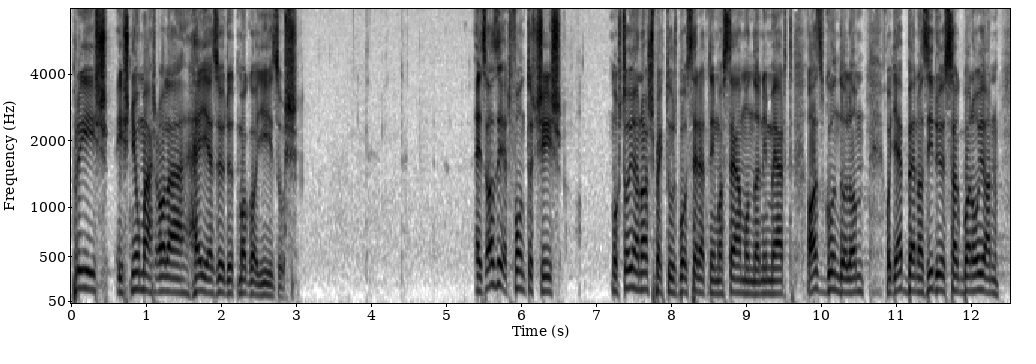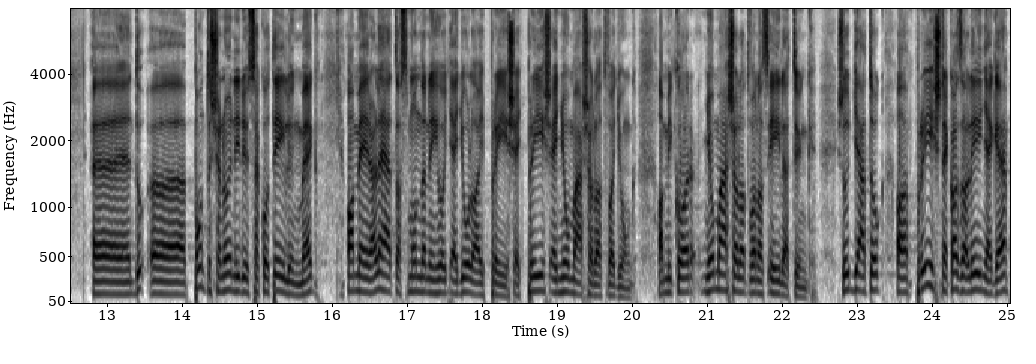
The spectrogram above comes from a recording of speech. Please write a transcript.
prés és nyomás alá helyeződött maga Jézus. Ez azért fontos, és most olyan aspektusból szeretném azt elmondani, mert azt gondolom, hogy ebben az időszakban olyan pontosan olyan időszakot élünk meg, amelyre lehet azt mondani, hogy egy olajprés, egy prés, egy nyomás alatt vagyunk. Amikor nyomás alatt van az életünk. És tudjátok, a présnek az a lényege,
